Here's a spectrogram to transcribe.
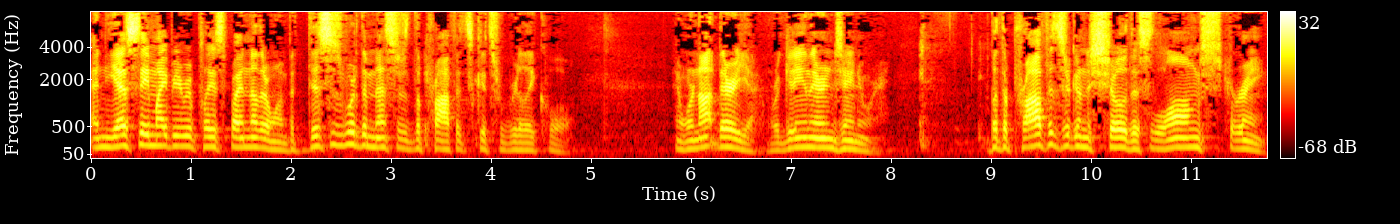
And yes, they might be replaced by another one, but this is where the message of the prophets gets really cool. And we're not there yet. We're getting there in January. But the prophets are going to show this long string,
